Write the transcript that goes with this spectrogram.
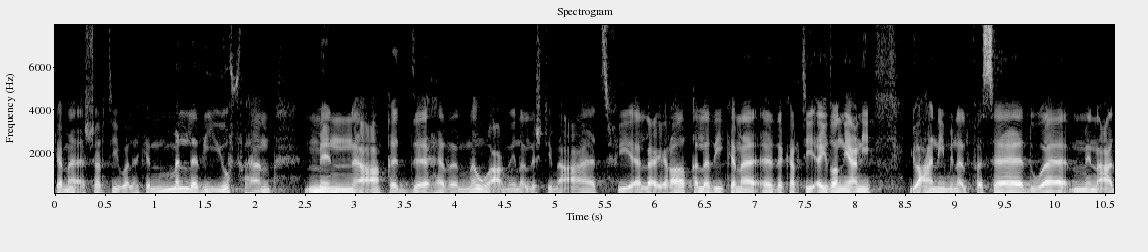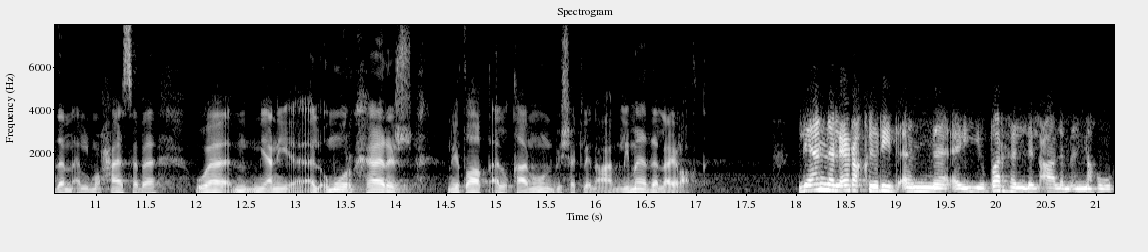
كما اشرتي ولكن ما الذي يفهم من عقد هذا النوع من الاجتماعات في العراق الذي كما ذكرت أيضا يعني يعاني من الفساد ومن عدم المحاسبة ويعني الأمور خارج نطاق القانون بشكل عام لماذا العراق؟ لأن العراق يريد أن يبرهن للعالم أنه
